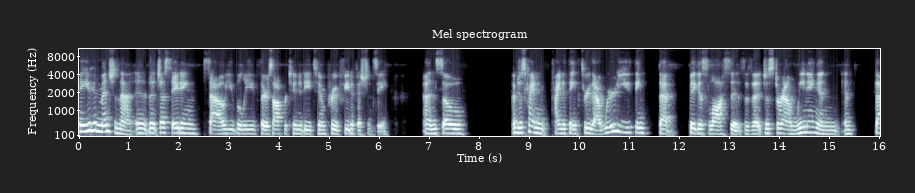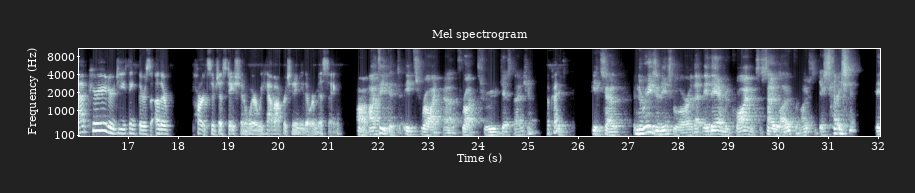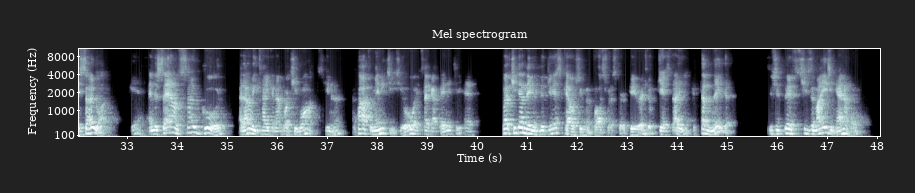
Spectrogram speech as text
Hey, you had mentioned that uh, the gestating sow, you believe there's opportunity to improve feed efficiency. And so I'm just kind of trying to think through that. Where do you think that biggest loss is? Is it just around weaning and and that period, or do you think there's other parts of gestation where we have opportunity that we're missing? Uh, I think it, it's right, uh, right through gestation. Okay. It, it's uh, and the reason is, Laura, that their dam requirements are so low for most of gestation. They're so low. Yeah. And the sow's so good at only taking up what she wants, you know. Apart from energy, she always take up energy. And, but she doesn't even digest calcium and phosphorus for a period of gestation. She doesn't need it. She's, she's an amazing animal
